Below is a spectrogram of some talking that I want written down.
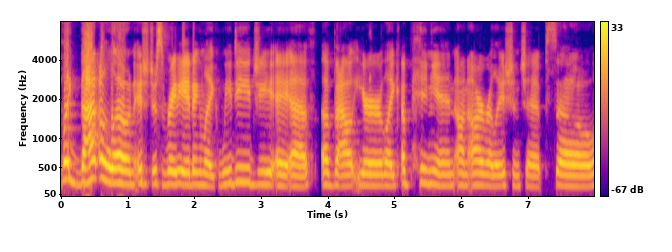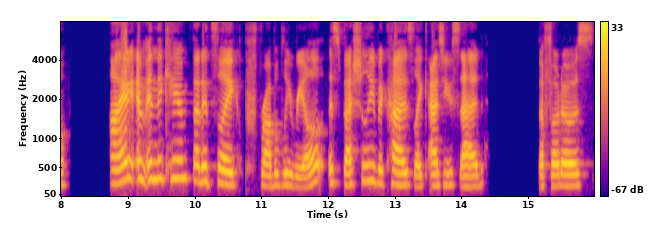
like that alone is just radiating like we DGAF about your like opinion on our relationship. So I am in the camp that it's like probably real, especially because like as you said, the photos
